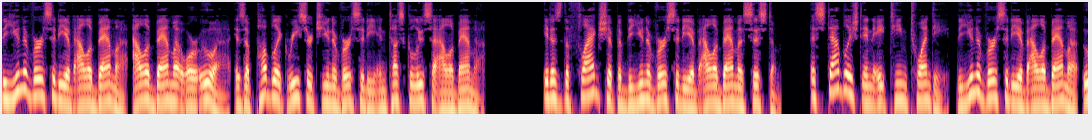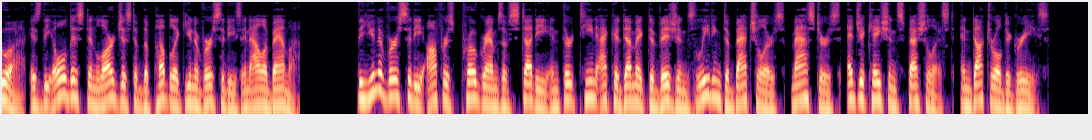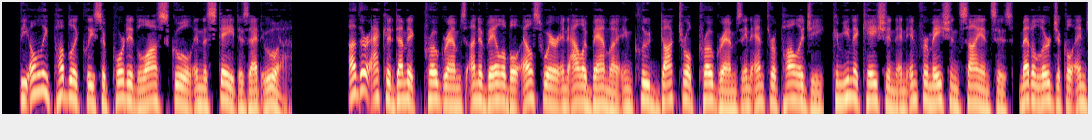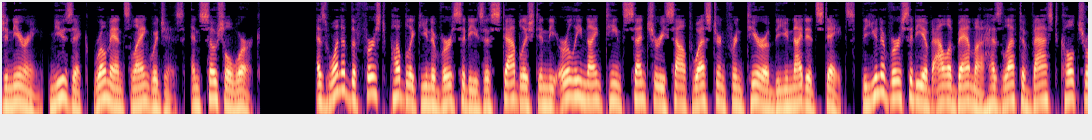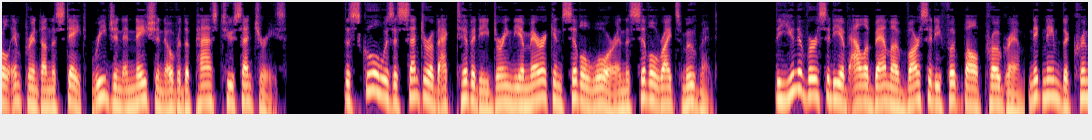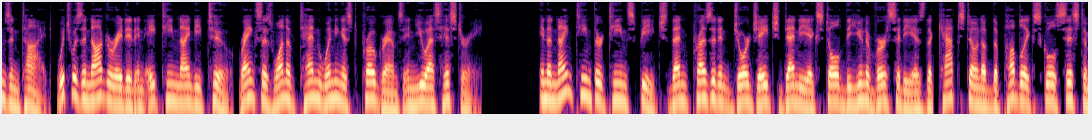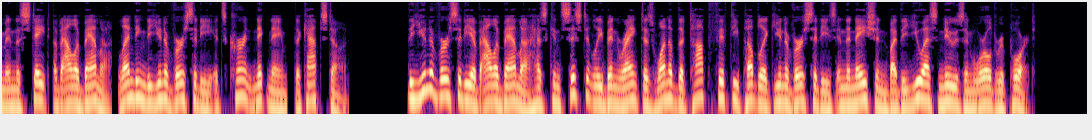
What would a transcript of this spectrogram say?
The University of Alabama, Alabama or UA is a public research university in Tuscaloosa, Alabama. It is the flagship of the University of Alabama system. Established in 1820, the University of Alabama is the oldest and largest of the public universities in Alabama. The university offers programs of study in 13 academic divisions leading to bachelor's, master's, education specialist, and doctoral degrees. The only publicly supported law school in the state is at UA. Other academic programs unavailable elsewhere in Alabama include doctoral programs in anthropology, communication and information sciences, metallurgical engineering, music, Romance languages, and social work. As one of the first public universities established in the early 19th century southwestern frontier of the United States, the University of Alabama has left a vast cultural imprint on the state, region and nation over the past two centuries. The school was a center of activity during the American Civil War and the Civil Rights Movement. The University of Alabama varsity football program nicknamed the Crimson Tide, which was inaugurated in 1892, ranks as one of ten winningest programs in U.S. history. In a 1913 speech then-President George H. Denny extolled the university as the «capstone of the public school system in the state of Alabama, lending the university its current nickname, the Capstone. The University of Alabama has consistently been ranked as one of the top 50 public universities in the nation by the U.S. News & World Report.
